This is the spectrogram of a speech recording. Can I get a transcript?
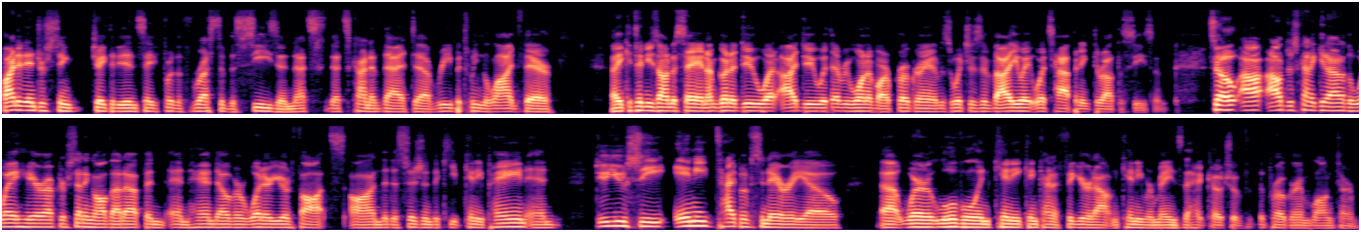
find it interesting, Jake, that he didn't say for the rest of the season. That's that's kind of that uh, read between the lines there. Uh, he continues on to say, and I'm going to do what I do with every one of our programs, which is evaluate what's happening throughout the season. So I'll, I'll just kind of get out of the way here after setting all that up and and hand over. What are your thoughts on the decision to keep Kenny Payne, and do you see any type of scenario? Uh, where Louisville and Kenny can kind of figure it out, and Kenny remains the head coach of the program long term.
